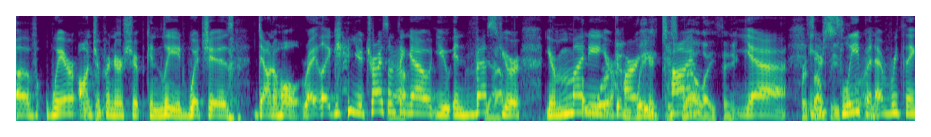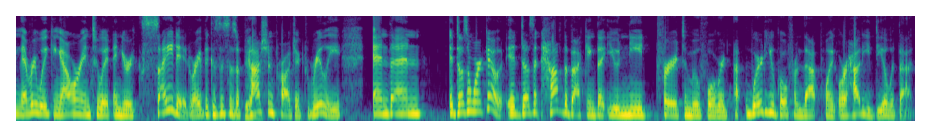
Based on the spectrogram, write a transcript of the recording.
of where entrepreneurship can lead, which is down a hole, right? Like you try something yeah. out, you invest yeah. your your money, your heart, your time. well, I think. Yeah, your sleep right? and everything, every waking hour into it, and you're excited, right? Because this is a passion yeah. project, really, and then it doesn't work out. It doesn't have the backing that you need for it to move forward. Uh, where do you go from that point, or how do you deal with that?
